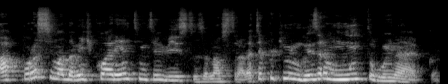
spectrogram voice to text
aproximadamente 40 entrevistas na Austrália, até porque meu inglês era muito ruim na época.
